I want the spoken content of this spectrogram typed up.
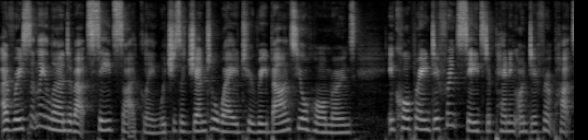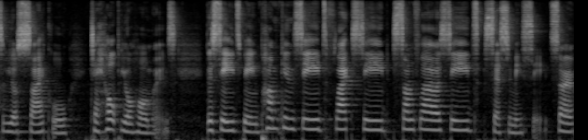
I've recently learned about seed cycling, which is a gentle way to rebalance your hormones, incorporating different seeds depending on different parts of your cycle to help your hormones. The seeds being pumpkin seeds, flax seed, sunflower seeds, sesame seeds. So,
